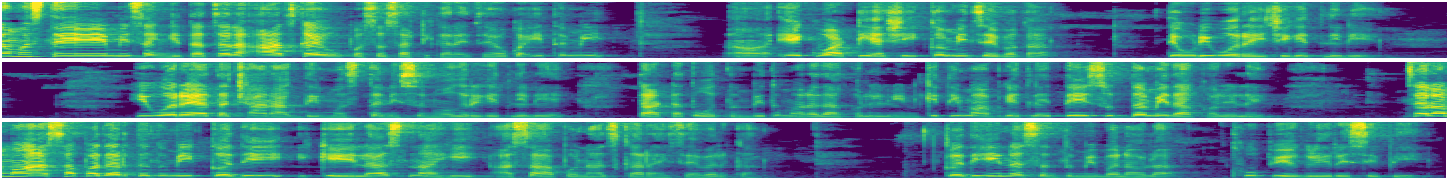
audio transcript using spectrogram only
नमस्ते मी संगीता. चला आज काय उपवासासाठी करायचं आहे हो का? इथं मी एक वाटी अशी कमीच आहे बघा. तेवढी वरईची घेतलेली आहे. ही वरई आता छान अगदी मस्त निसून वगैरे घेतलेली आहे. ताटात ओतून तुम्हाला दाखवलेली आहे आणि किती माप घेतले ते सुद्धा मी दाखवलेलं आहे. चला मग असा पदार्थ तुम्ही कधी केलाच नाही असा आपण आज करायचा आहे बरं का. कधीही नसन तुम्ही बनवला खूप वेगळी रेसिपी आहे.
